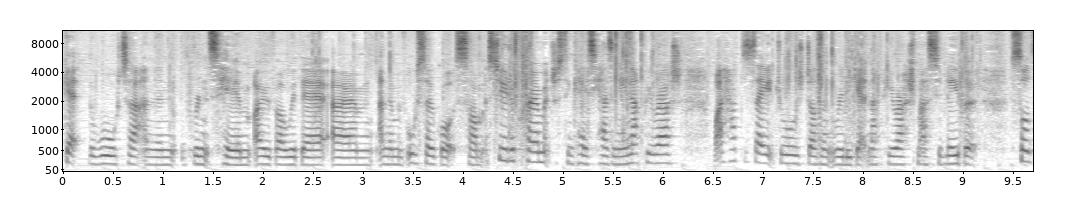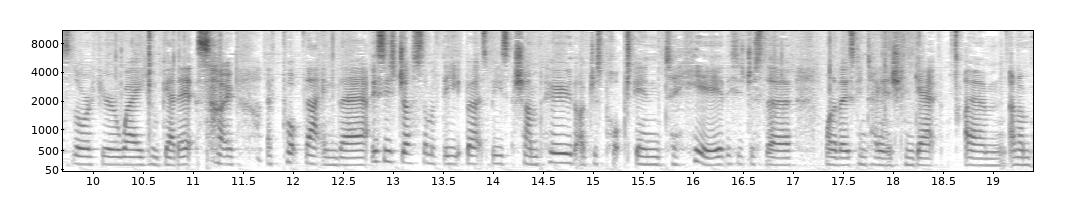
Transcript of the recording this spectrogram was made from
get the water and then rinse him over with it. Um, and then we've also got some Sudocrem just in case he has any nappy rash. But I have to say, George doesn't really get nappy rash massively, but sod's law, if you're away, he'll get it. So I've popped that in there. This is just some of the Burt's Bees shampoo that I've just popped into here. This is just a, one of those containers you can get um, and I'm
